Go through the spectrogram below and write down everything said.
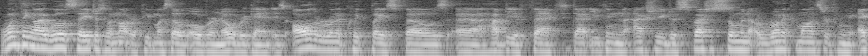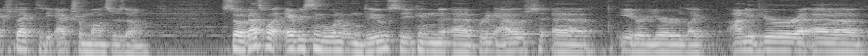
One thing I will say, just so I'm not repeat myself over and over again, is all the Runick Quick Play spells have the effect that you can actually just special summon a Runick monster from your extra deck to the extra monster zone. So that's what every single one of them do. So you can uh, bring out uh, either your like any of your uh,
